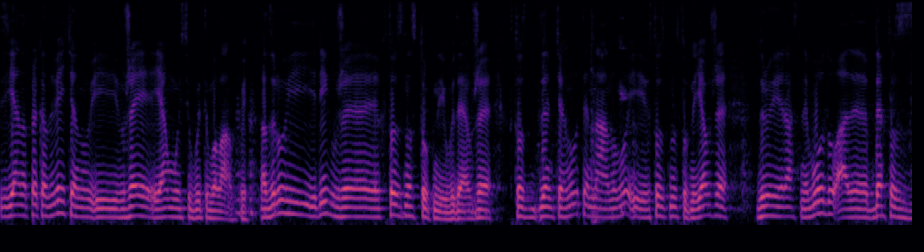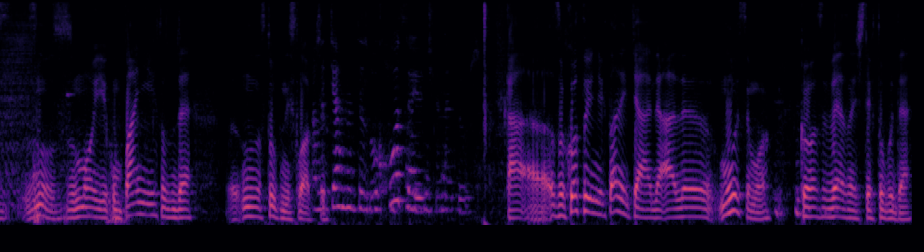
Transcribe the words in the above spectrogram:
Я, наприклад, витягнув і вже я мусив бути маланкою. На другий рік вже хтось наступний буде, вже хтось буде тягнути наново і хтось наступний. Я вже другий раз не буду, але буде хтось ну, з моєї компанії, хтось буде ну, наступний з хлопців. тягнете з охотою чи не дуже? Та з охотою ніхто не тягне, але мусимо когось визначити, хто буде.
